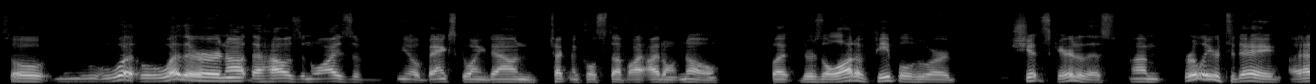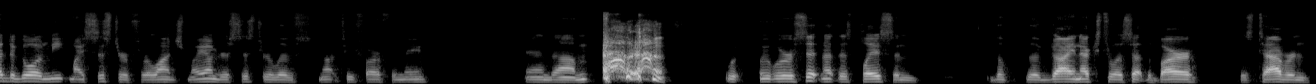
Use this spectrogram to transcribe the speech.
so what whether or not the hows and whys of you know banks going down technical stuff i, I don't know but there's a lot of people who are shit scared of this. Um earlier today i had to go and meet my sister for lunch. My younger sister lives not too far from me. And um we, we were sitting at this place and the the guy next to us at the bar this tavern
